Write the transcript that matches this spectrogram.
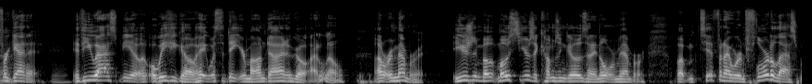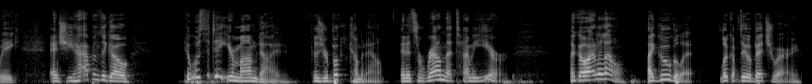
Forget it. Mm-hmm. If you asked me a, a week ago, hey, what's the date your mom died? I go, I don't know. I don't remember it. Usually, mo- most years it comes and goes, and I don't remember. But Tiff and I were in Florida last week, and she happened to go, hey, what's the date your mom died? Because your book's coming out, and it's around that time of year. I go, I don't know. I Google it, look up the obituary.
